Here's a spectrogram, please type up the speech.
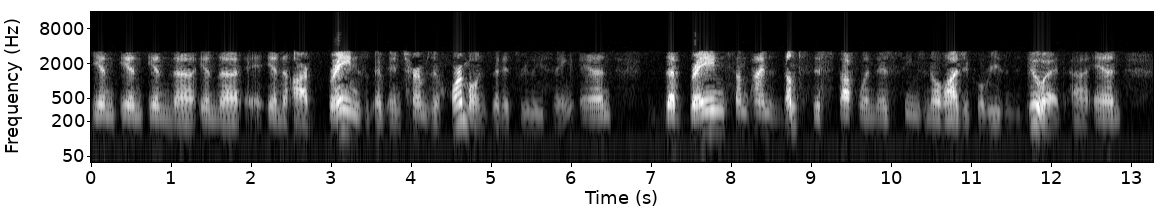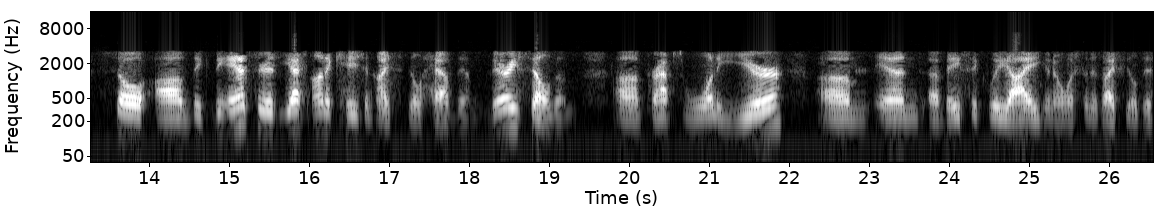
in in in the in the in our brains in terms of hormones that it's releasing and the brain sometimes dumps this stuff when there seems no logical reason to do it uh, and so um, the the answer is yes. On occasion, I still have them. Very seldom, uh, perhaps one a year. Um, and uh, basically, I you know as soon as I feel this,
